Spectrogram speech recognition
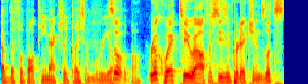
of the football team actually play some real So football. real quick too, alpha season predictions. Let's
